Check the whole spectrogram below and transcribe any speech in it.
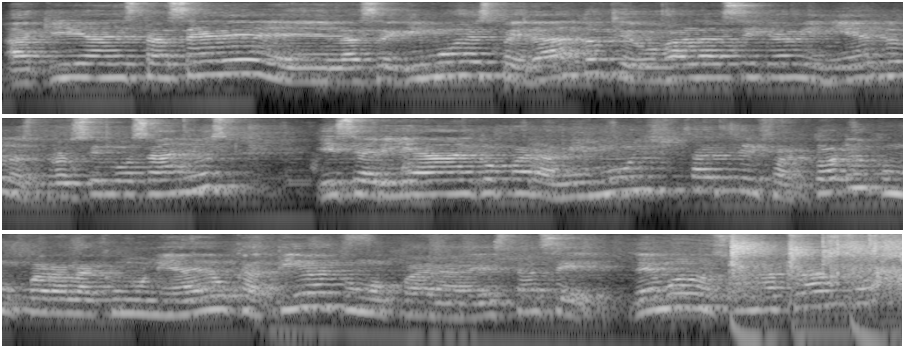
aquí a esta sede. Eh, la seguimos esperando, que ojalá siga viniendo en los próximos años y sería algo para mí muy satisfactorio como para la comunidad educativa, como para esta sede. Démonos un aplauso.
